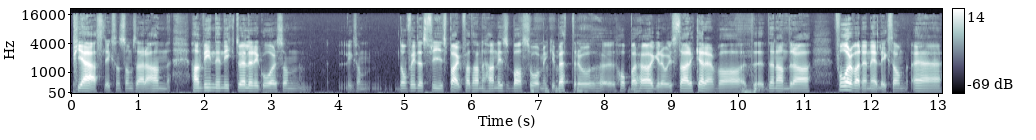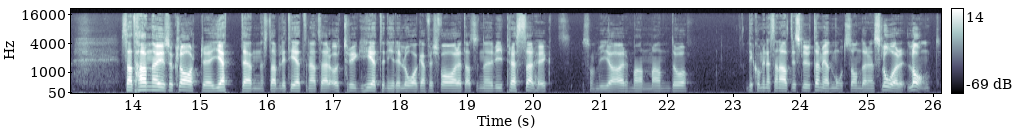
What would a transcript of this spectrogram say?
pjäs liksom som så här, han, han vinner nickdueller igår som liksom de får inte ens frispark för att han, han är bara så mycket bättre och eh, hoppar högre och är starkare än vad den andra forwarden är liksom. Eh, så att han har ju såklart eh, gett den stabiliteten att så här, och tryggheten i det låga försvaret. Alltså när vi pressar högt som vi gör, man-man, då det kommer nästan alltid sluta med att motståndaren slår långt.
